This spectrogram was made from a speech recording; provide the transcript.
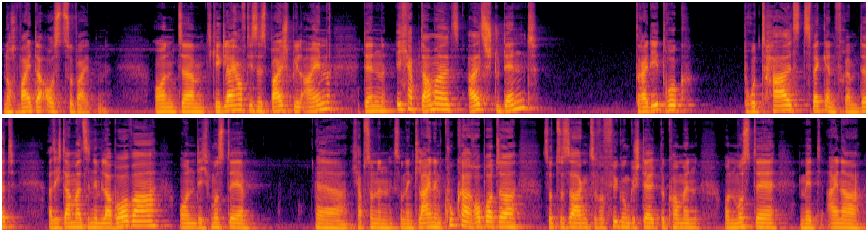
noch weiter auszuweiten. Und ähm, ich gehe gleich auf dieses Beispiel ein, denn ich habe damals als Student 3D-Druck brutal zweckentfremdet. Als ich damals in dem Labor war und ich musste, äh, ich habe so einen, so einen kleinen KUKA-Roboter sozusagen zur Verfügung gestellt bekommen und musste mit einer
